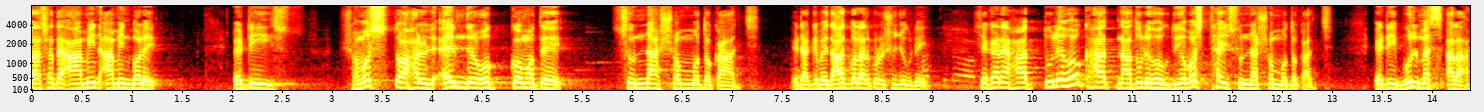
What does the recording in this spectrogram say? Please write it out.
তার সাথে আমিন আমিন বলে, এটি সমস্ত আহলুল এলমদের ঐক্যমতে সুন্নাসম্মত কাজ। এটাকে বেদাত বলার কোনো সুযোগ নেই। সেখানে হাত তুলে হোক, হাত না তুলে হোক, দুই অবস্থায় সুন্নাসম্মত কাজ। এটি ভুল মাস আলা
